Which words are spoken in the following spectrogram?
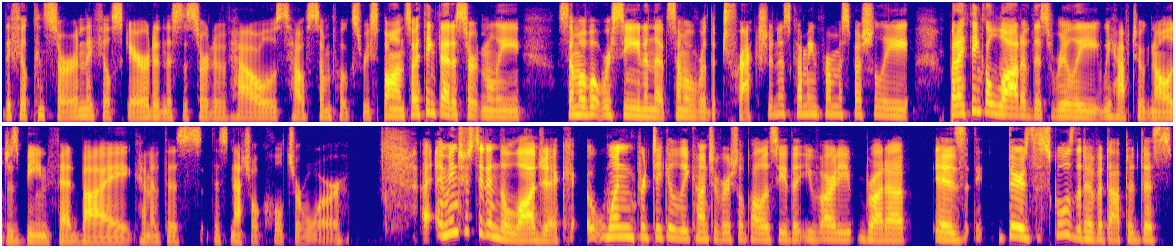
they feel concerned they feel scared and this is sort of how how some folks respond. So i think that is certainly some of what we're seeing and that some of where the traction is coming from, especially. But I think a lot of this really we have to acknowledge is being fed by kind of this this natural culture war. I'm interested in the logic. One particularly controversial policy that you've already brought up is there's schools that have adopted this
